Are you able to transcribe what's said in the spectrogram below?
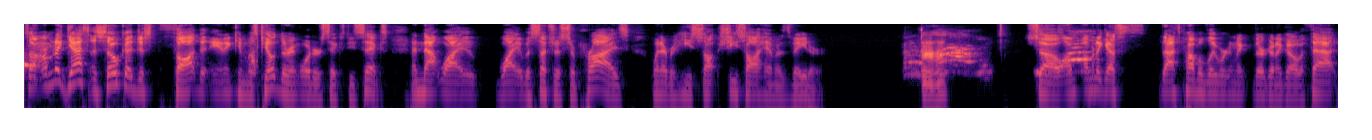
So I'm gonna guess Ahsoka just thought that Anakin was killed during Order 66, and that why why it was such a surprise whenever he saw she saw him as Vader. hmm So I'm, I'm gonna guess that's probably we're gonna they're gonna go with that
